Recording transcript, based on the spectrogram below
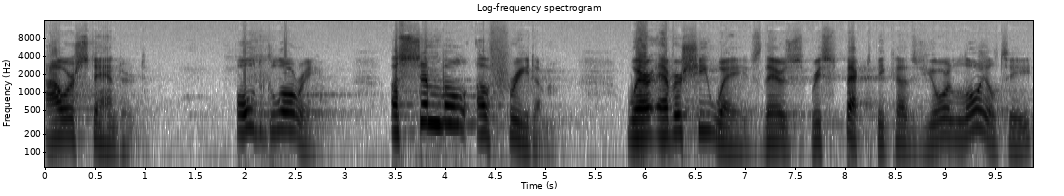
Our standard. Old glory. A symbol of freedom. Wherever she waves, there's respect because your loyalty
